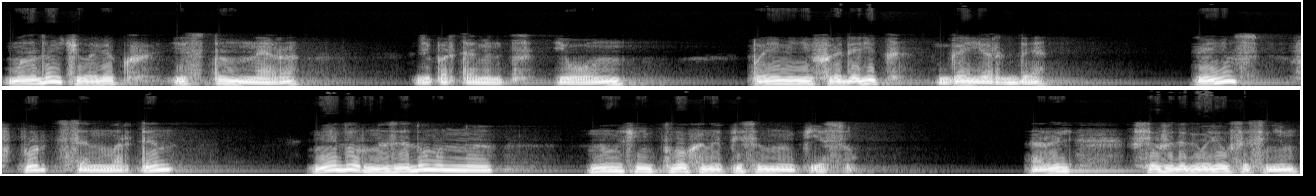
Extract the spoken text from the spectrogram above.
Молодой человек из Тоннера, департамент ИОН, по имени Фредерик Гайерде принес в порт Сен-Мартен недурно задуманную, но очень плохо написанную пьесу. Орель все же договорился с ним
